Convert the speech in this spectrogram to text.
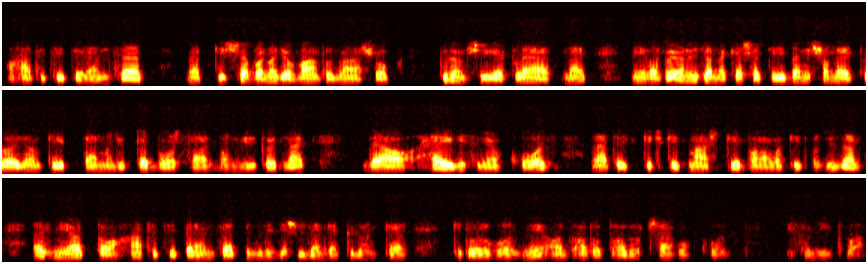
a HCCP rendszert, mert kisebb vagy nagyobb változások, különbségek lehetnek, még az olyan üzemek esetében is, amelyek tulajdonképpen mondjuk több országban működnek, de a helyi viszonyokhoz lehet, hogy kicsit másképp van alakítva az üzem, ez miatt a HCCP rendszert minden egyes üzemre külön kell kidolgozni az adott adottságokhoz viszonyítva.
